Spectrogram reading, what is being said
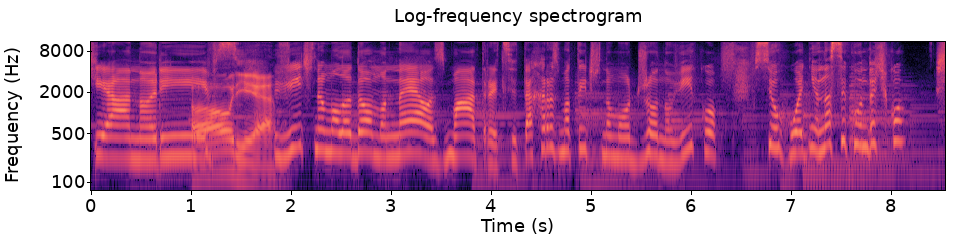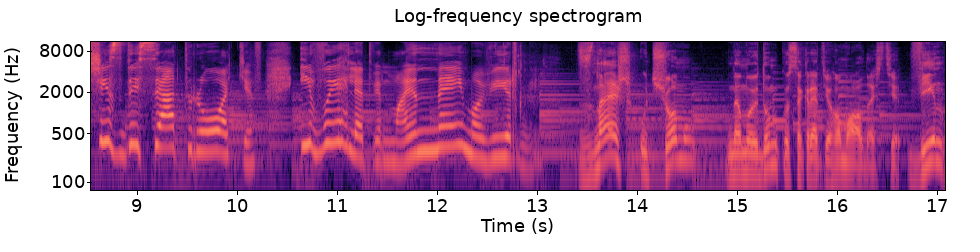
Кіано Рівз. О, є. Вічно молодому Нео з матриці та харизматичному Джону Віку сьогодні на секундочку 60 років. І вигляд він має неймовірний. Знаєш, у чому, на мою думку, секрет його молодості? Він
